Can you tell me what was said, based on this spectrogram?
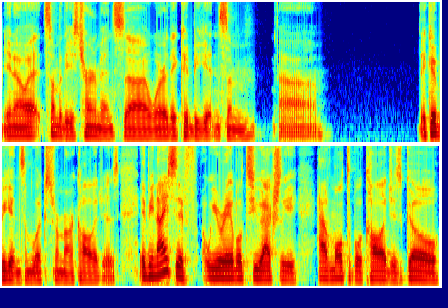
you know, at some of these tournaments uh, where they could be getting some uh, they could be getting some looks from our colleges. It'd be nice if we were able to actually have multiple colleges go.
